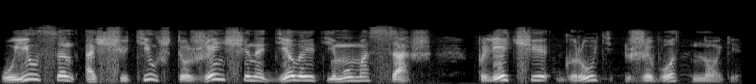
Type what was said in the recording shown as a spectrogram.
Уилсон ощутил, что женщина делает ему массаж, плечи, грудь, живот, ноги.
